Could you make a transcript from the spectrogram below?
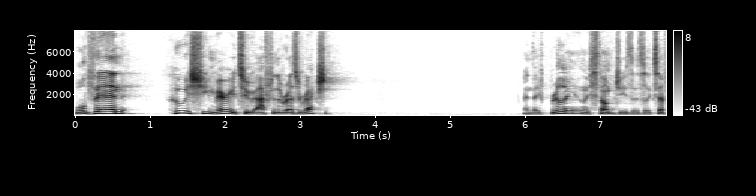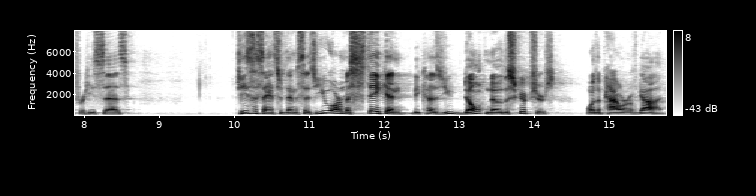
Well, then, who is she married to after the resurrection? And they've brilliantly stumped Jesus, except for he says, Jesus answered them and says, You are mistaken because you don't know the scriptures or the power of God.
